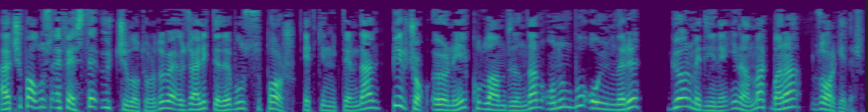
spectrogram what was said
Elçi Paulus Efes'te 3 yıl oturdu ve özellikle de bu spor etkinliklerinden birçok örneği kullandığından onun bu oyunları görmediğine inanmak bana zor gelir.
